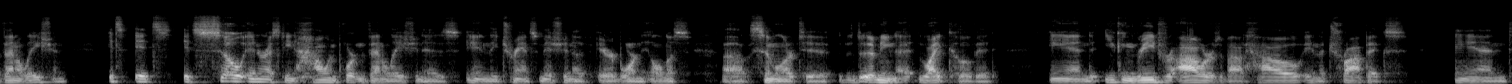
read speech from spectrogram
ventilation. It's it's it's so interesting how important ventilation is in the transmission of airborne illness, similar to I mean like COVID, and you can read for hours about how in the tropics and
